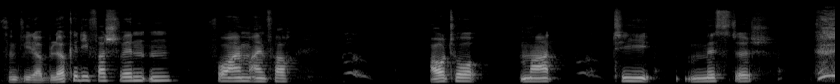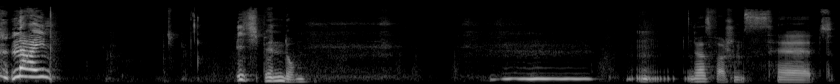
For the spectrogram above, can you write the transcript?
Sind wieder Blöcke, die verschwinden. Vor allem einfach automatisch. Nein! Ich bin dumm. Das war schon sad.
